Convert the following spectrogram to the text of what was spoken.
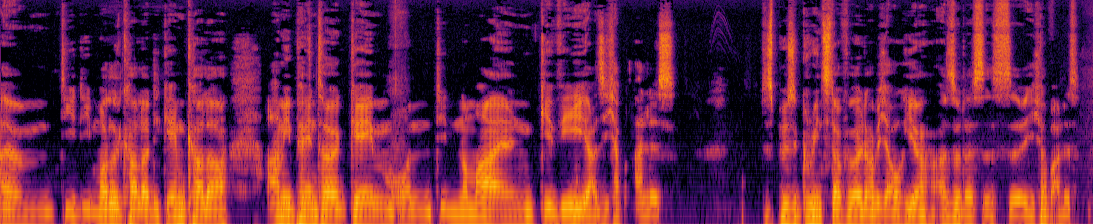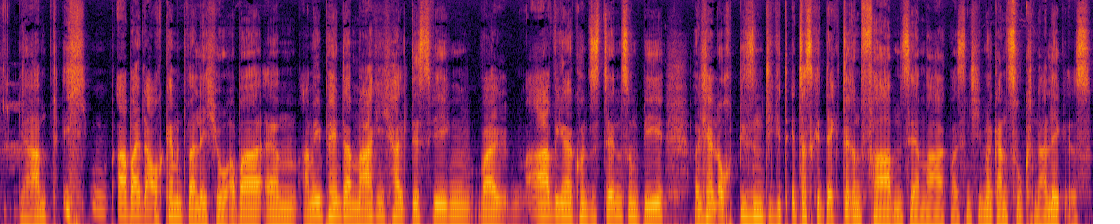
ähm, die, die Model Color, die Game Color, Army Painter Game und die normalen GW. Also ich habe alles. Das böse Green Stuff World habe ich auch hier. Also das ist, äh, ich habe alles. Ja, ich arbeite auch gerne mit Vallejo, aber ähm, Army Painter mag ich halt deswegen, weil A, wegen der Konsistenz und B, weil ich halt auch bisschen die etwas gedeckteren Farben sehr mag, weil es nicht immer ganz so knallig ist.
